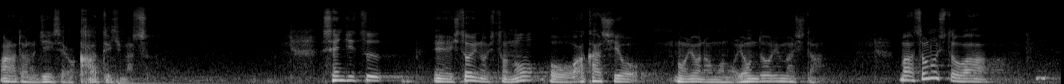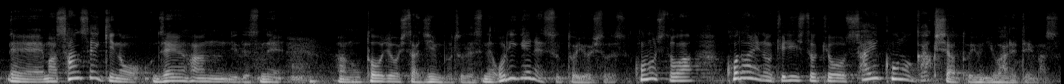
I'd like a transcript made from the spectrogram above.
あなたの人生は変わっていきます。先日、えー、一人の人の証しをのようなものを読んでおりました、まあ、その人は、えーまあ、3世紀の前半にですねあの登場した人物ですね。オリゲネスという人です。この人は古代のキリスト教最高の学者というふうに言われています。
